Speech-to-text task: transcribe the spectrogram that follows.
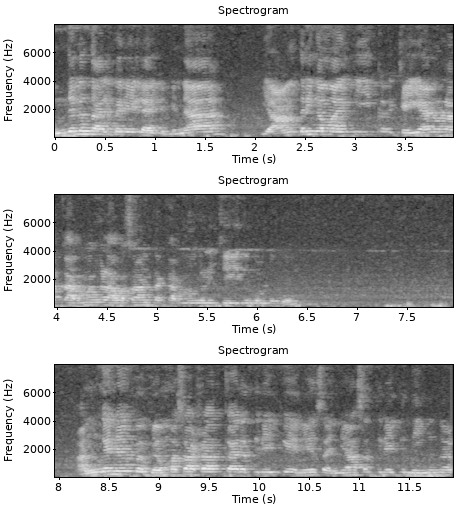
ഒന്നിലും താല്പര്യമില്ലായിട്ട് പിന്നെ യാന്ത്രികമായിട്ട് ഈ ചെയ്യാനുള്ള കർമ്മങ്ങൾ അവസാനത്തെ കർമ്മങ്ങൾ ചെയ്തു കൊണ്ടുപോകും അങ്ങനെ ഇപ്പൊ ബ്രഹ്മസാക്ഷാത്കാരത്തിലേക്ക് അല്ലെങ്കിൽ സന്യാസത്തിലേക്ക് നീങ്ങുന്ന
